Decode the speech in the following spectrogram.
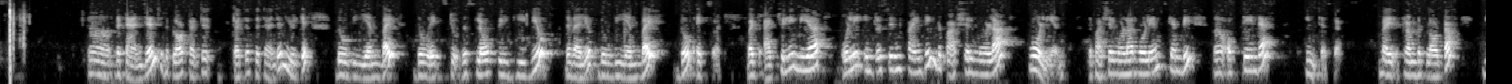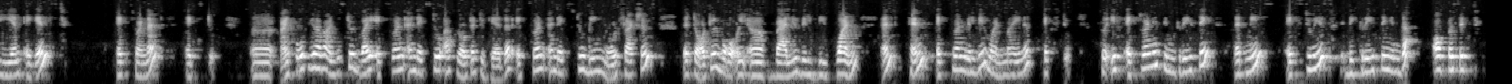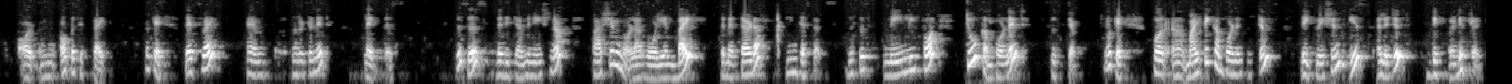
uh, the tangent, the plot touches, touches the tangent, you will get dou vm by dou x2. The slope will give you the value of dou vm by dou x1. But actually we are only interested in finding the partial molar volumes. The partial molar volumes can be uh, obtained as intercept by from the plot of Vm against x1 and x2. Uh, I hope you have understood why x1 and x2 are plotted together. x1 and x2 being mole fractions, the total vol- uh, value will be 1 and hence x1 will be 1 minus x2. So if x1 is increasing, that means x2 is decreasing in the opposite or um, opposite side. Okay, that's why I have written it like this. This is the determination of partial molar volume by the method of intercepts. This is mainly for two component system. Okay, for uh, multi-component systems, the equation is a little dif- different.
